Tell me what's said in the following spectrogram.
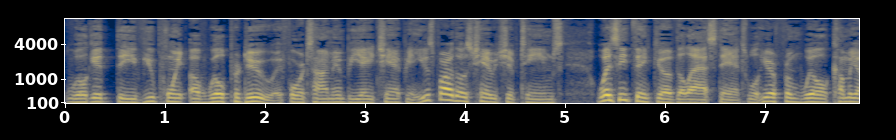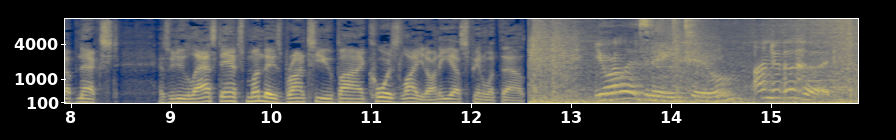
we'll get the viewpoint of Will Perdue, a four-time NBA champion. He was part of those championship teams. What does he think of the Last Dance? We'll hear from Will coming up next as we do Last Dance Mondays, brought to you by Coors Light on ESPN 1000. You're listening to Under the Hood.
